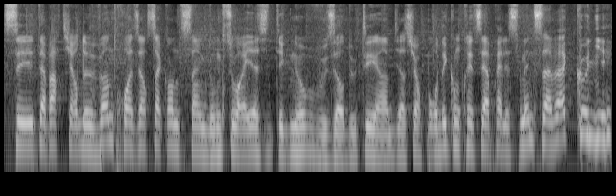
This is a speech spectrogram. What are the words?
C'est à partir de 23h55. Donc soirée acid techno, vous vous en doutez, hein, bien sûr, pour décompresser après les semaines, ça va cogner.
